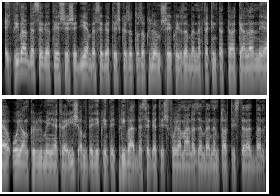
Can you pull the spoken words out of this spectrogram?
egy privát beszélgetés és egy ilyen beszélgetés között az a különbség, hogy az embernek tekintettel kell lennie olyan körülményekre is, amit egyébként egy privát beszélgetés folyamán az ember nem tart tiszteletben.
